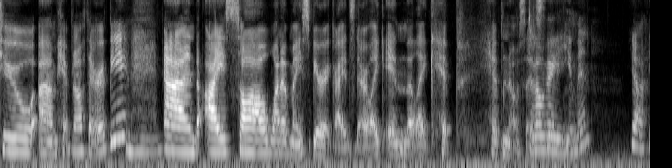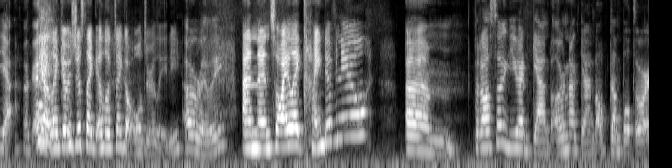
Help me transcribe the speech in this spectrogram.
to um, hypnotherapy Mhm. and I saw one of my spirit guides there, like in the like hip hypnosis. Did look like a human? Yeah. Yeah. Okay. Yeah, like it was just like it looked like an older lady. oh really? And then so I like kind of knew. Um, But also you had Gandalf or not Gandalf, Dumbledore.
